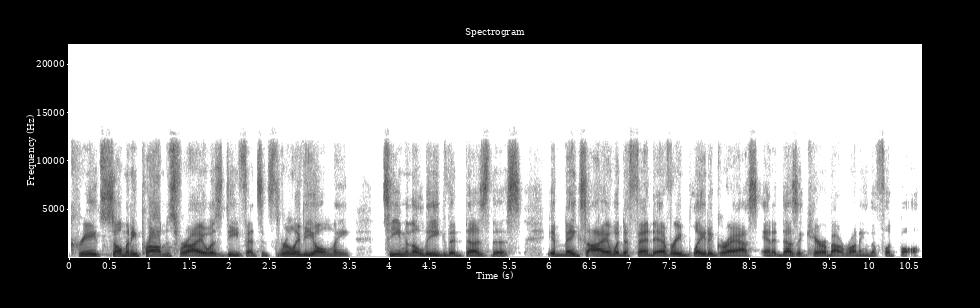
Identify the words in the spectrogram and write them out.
creates so many problems for Iowa's defense. It's really the only team in the league that does this. It makes Iowa defend every blade of grass and it doesn't care about running the football.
